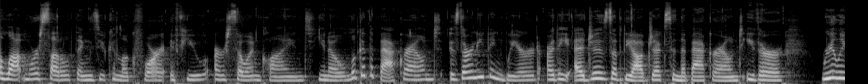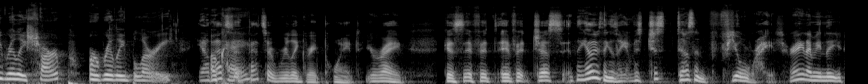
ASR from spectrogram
a lot more subtle things you can look for if you are so inclined. You know, look at the background. Is there anything weird? Are the edges of the objects in the background either really, really sharp or really blurry? Yeah, that's, okay. a, that's a really great point. You're right. Because if it if it just and the other thing is like if it just doesn't feel right, right? I mean, the,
